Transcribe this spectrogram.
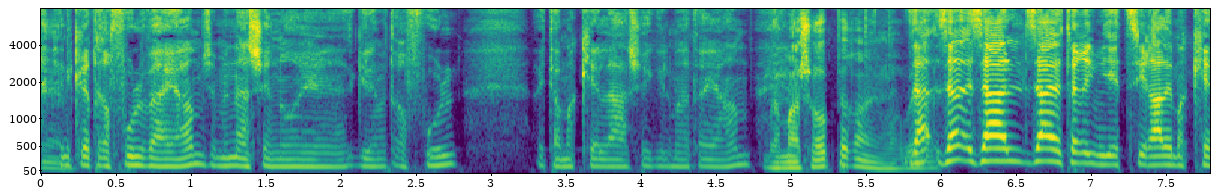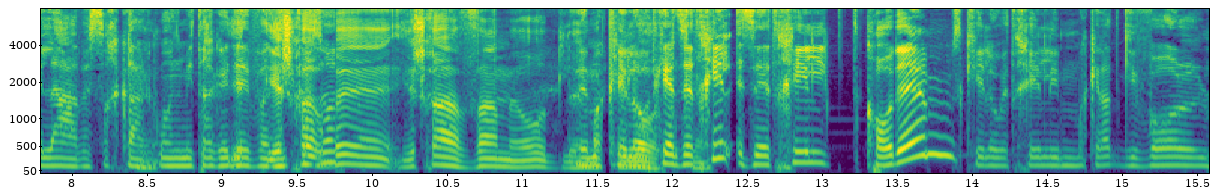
כן. שנקראת רפול והים, שמנשה נוי גילם את רפול. הייתה מקהלה שגילמה את הים. ממש אופרה עם הרבה... זה- זה- זה- זה היה יותר עם יצירה למקהלה ושחקן, כן. כמו מתרגדי יוונית כזאת. הרבה, יש לך אהבה מאוד למקהלות. למקהלות. כן, זה התחיל, זה התחיל קודם, כאילו התחיל עם מקהלת גבעול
